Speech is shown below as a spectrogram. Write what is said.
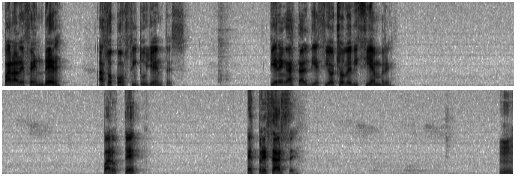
para defender a sus constituyentes. Tienen hasta el 18 de diciembre para usted expresarse. ¿Mm?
